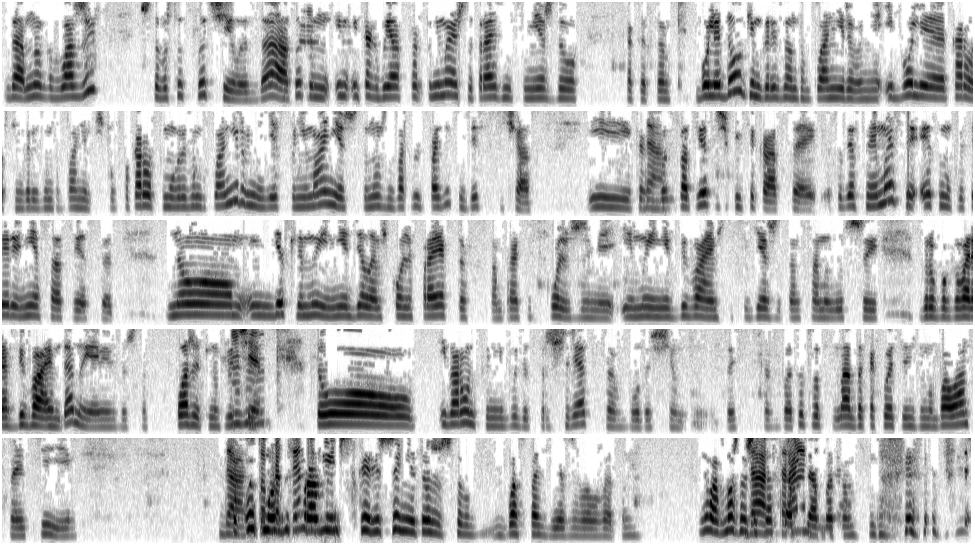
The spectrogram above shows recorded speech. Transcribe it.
да, много вложить, чтобы что-то случилось, да, а тут им, им, как бы я понимаю, что это разница между как это, более долгим горизонтом планирования и более коротким горизонтом планирования. Потому что по короткому горизонту планирования есть понимание, что нужно закрыть позицию здесь и сейчас. И как да. бы соответствующая квалификация. Соответственно, МС этому критерию не соответствует. Но если мы не делаем школьных проектов, там, проектов с колледжами, и мы не вбиваем, что Сигежи там самый лучший, грубо говоря, вбиваем, да, ну я имею в виду, что в положительном ключе, угу. то и воронка не будет расширяться в будущем. То есть, как бы, тут вот надо какой-то, видимо, баланс найти и да, какое-то, может быть, управленческое решение тоже, чтобы вас поддерживало в этом. Ну, возможно, вы да, сейчас стараемся, об этом.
